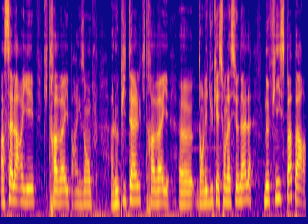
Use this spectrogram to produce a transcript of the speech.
un salarié qui travaille, par exemple, à l'hôpital, qui travaille euh, dans l'éducation nationale, ne finisse pas par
